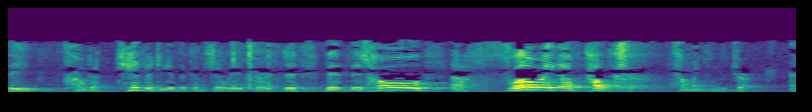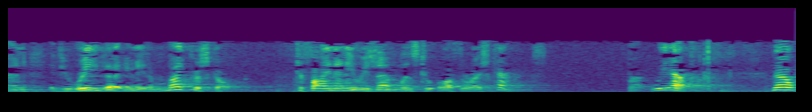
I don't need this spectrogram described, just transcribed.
the productivity of the conciliar church, the, the, this whole uh, flowing of culture coming from the church. And if you read that, you need a microscope to find any resemblance to authorized canons. But we have. Now,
